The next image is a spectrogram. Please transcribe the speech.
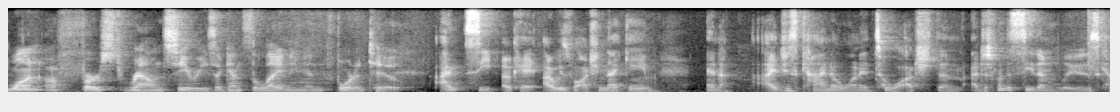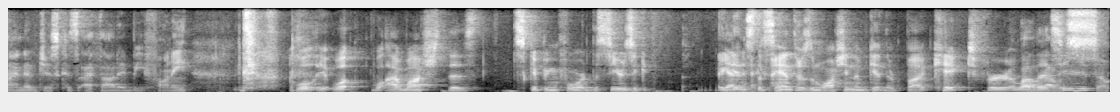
won a first round series against the Lightning in four to two. I see. Okay, I was watching that game, and I just kind of wanted to watch them. I just wanted to see them lose, kind of, just because I thought it'd be funny. well, it well, well, I watched the skipping forward the series against yeah, the, the Panthers and watching them getting their butt kicked for a lot oh, of that, that series. So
